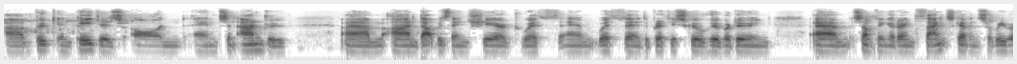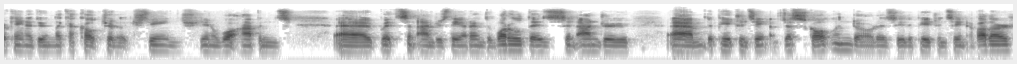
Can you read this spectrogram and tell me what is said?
a book in pages on um, St Andrew, um, and that was then shared with um, with uh, the British school who were doing um, something around Thanksgiving. So we were kind of doing like a cultural exchange. You know what happens uh, with St Andrew's Day around the world? Is St Andrew um, the patron saint of just Scotland, or is he the patron saint of other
